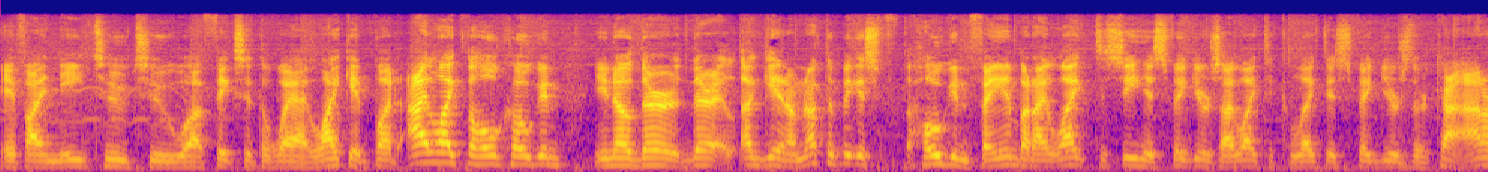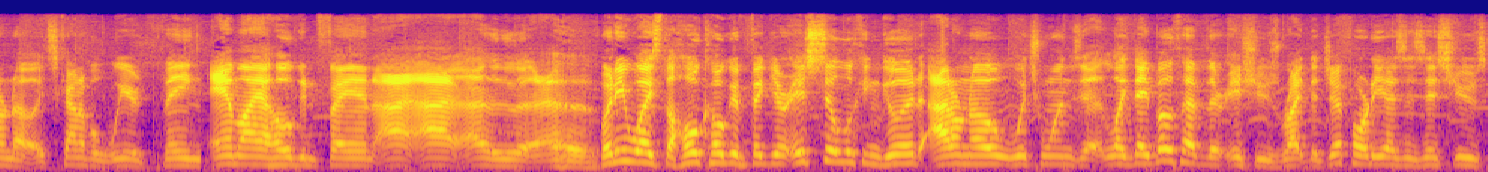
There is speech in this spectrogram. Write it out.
if I need to to uh, fix it the way I like it. But I like the Hulk Hogan. You know, they're they're again. I'm not the biggest Hogan fan, but I like to see his figures. I like to collect his figures. They're kind. I don't know. It's kind of a weird thing. Am I a Hogan fan? I. I uh, but anyways, the Hulk Hogan figure is still looking good. I don't know which ones. Like they both have their issues, right? The Jeff Hardy has his issues.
